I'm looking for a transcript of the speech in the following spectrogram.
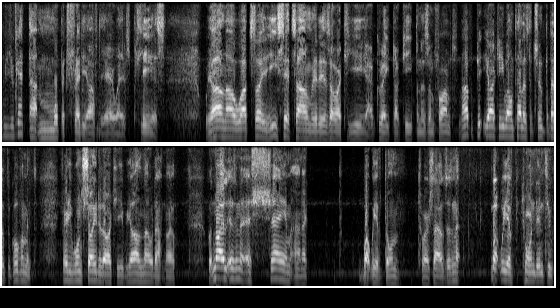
Will you get that Muppet Freddie off the airwaves, please? We all know what side he sits on with his RTE. Are great, they're keeping us informed. Now, if the RTE won't tell us the truth about the government. Very one-sided RTE. We all know that, Niall. But Niall, isn't it a shame and a, what we have done to ourselves, isn't it? What we have turned into.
